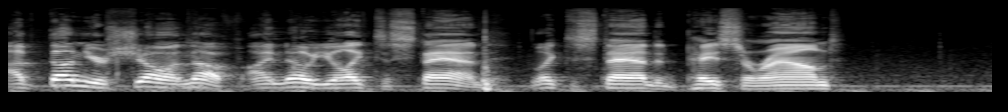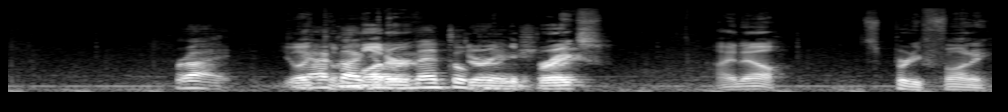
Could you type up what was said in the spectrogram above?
I've done your show enough. I know you like to stand. You like to stand and pace around. Right. You like to like a mutter mental during the breaks. I know. It's pretty funny.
